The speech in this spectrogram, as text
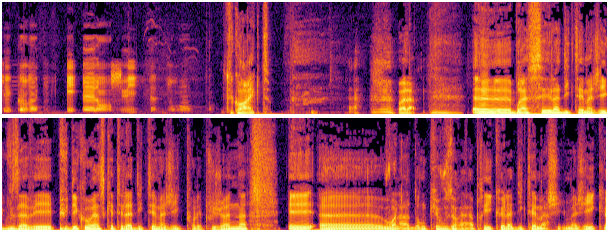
C'est correct. Et elle ensuite. C'est correct. voilà. Euh, bref, c'est la dictée magique. Vous avez pu découvrir ce qu'était la dictée magique pour les plus jeunes. Et euh, voilà, donc vous aurez appris que la dictée magi- magique,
